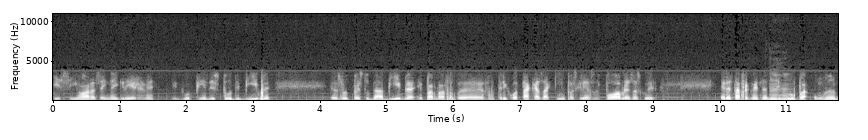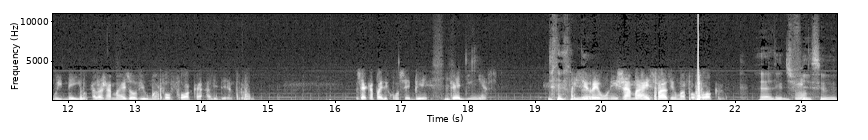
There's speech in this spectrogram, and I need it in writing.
de senhoras aí na igreja, né? De grupinho de estudo de Bíblia. Eles vão para estudar a Bíblia e para uh, tricotar casaquinho para as crianças pobres, essas coisas. Ela está frequentando uhum. esse grupo há um ano e meio. Ela jamais ouviu uma fofoca ali dentro. Você é capaz de conceber velhinhas que se reúnem e jamais fazem uma fofoca? É, é difícil. Hum?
